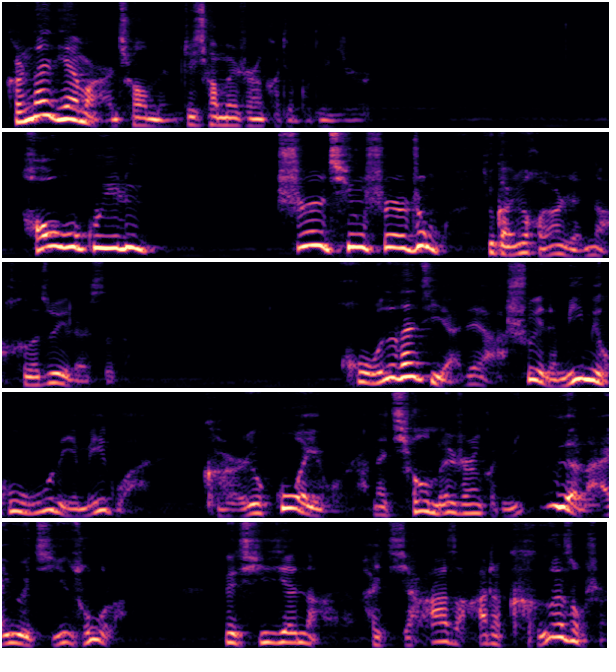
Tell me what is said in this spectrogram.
可是那天晚上敲门，这敲门声可就不对劲了，毫无规律，时而轻时而重，就感觉好像人呐喝醉了似的。虎子他姐姐呀睡得迷迷糊糊的也没管，可是又过一会儿啊，那敲门声可就越来越急促了。那期间呢还夹杂着咳嗽声，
